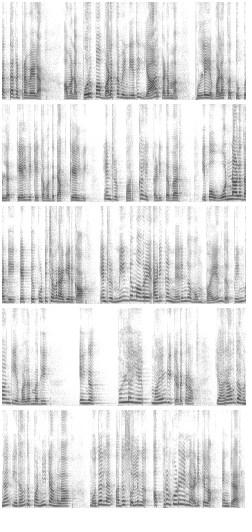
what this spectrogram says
கத்த கட்டுற வேலை? அவனை பொறுப்பாக வளர்க்க வேண்டியது யார் கடமை? புள்ளைய வளர்க்க துப்புள்ள கேள்வி கேட்க வந்துட்டா கேள்வி என்று பற்களை கடித்தவர். இப்போ ஒன்னால தாண்டி கெட்டு குட்டிச்சவராகியிருக்கான் என்று மீண்டும் அவரை அடிக்க நெருங்கவும் பயந்து பின்வாங்கிய வளர்மதி எங்க புள்ளையே மயங்கி கிடக்கிறான். யாராவது அவனை ஏதாவது பண்ணிட்டாங்களா? முதல்ல அதை சொல்லுங்க அப்புறம் கூட என்ன அடிக்கலாம் என்றார்.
